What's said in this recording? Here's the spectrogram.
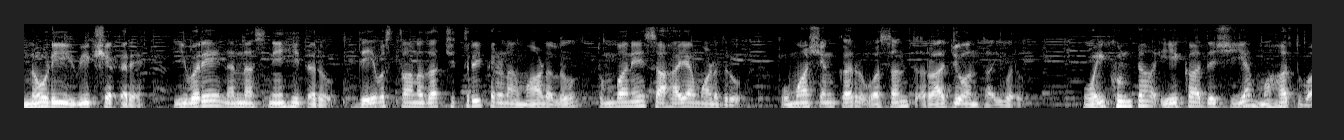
ನೋಡಿ ವೀಕ್ಷಕರೇ, ಇವರೇ ನನ್ನ ಸ್ನೇಹಿತರು. ದೇವಸ್ಥಾನದ ಚಿತ್ರೀಕರಣ ಮಾಡಲು ತುಂಬಾ ಸಹಾಯ ಮಾಡಿದ್ರು. ಉಮಾಶಂಕರ್, ವಸಂತ್, ರಾಜು ಅಂತ ಇವರು. ವೈಕುಂಠ ಏಕಾದಶಿಯ ಮಹತ್ವ,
